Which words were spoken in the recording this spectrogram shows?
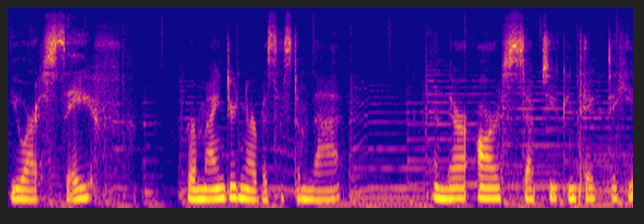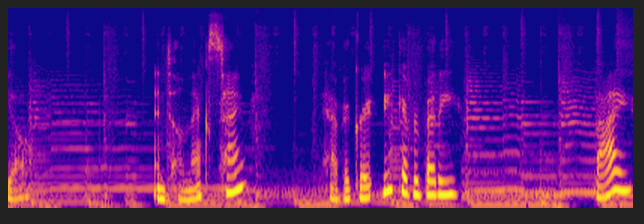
You are safe. Remind your nervous system that. And there are steps you can take to heal. Until next time, have a great week, everybody. Bye.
